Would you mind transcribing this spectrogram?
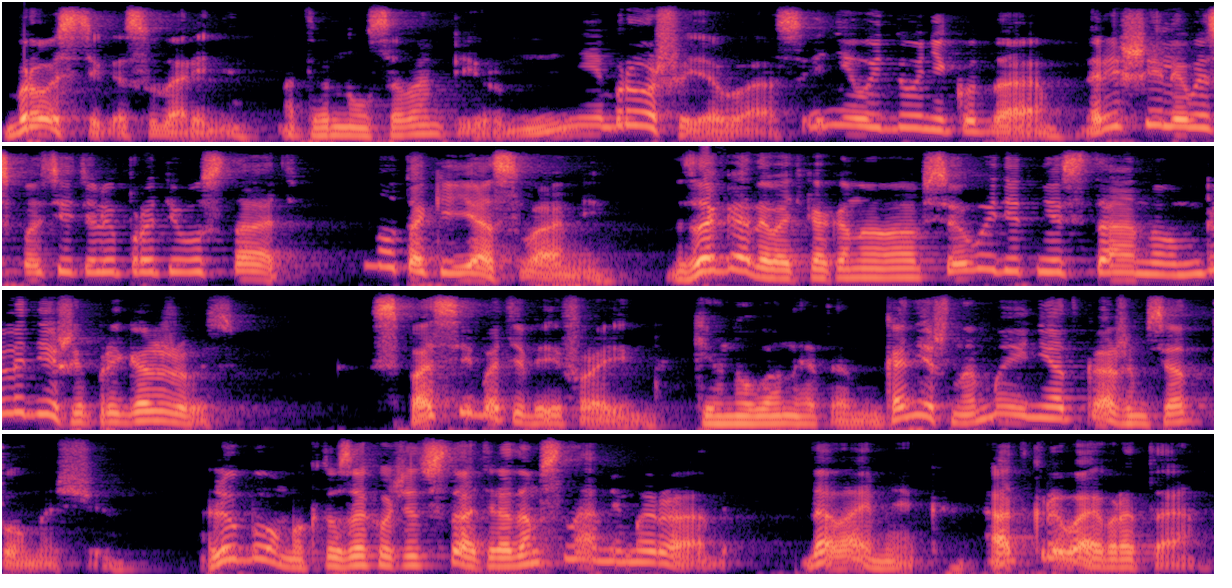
«Бросьте, государиня», — отвернулся вампир. «Не брошу я вас и не уйду никуда. Решили вы спасителю противустать? Ну так и я с вами. Загадывать, как оно все выйдет, не стану. Глядишь и пригожусь». «Спасибо тебе, Ефраим», – кивнула Нета. «Конечно, мы не откажемся от помощи. Любому, кто захочет встать рядом с нами, мы рады. Давай, Мэг, открывай врата.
